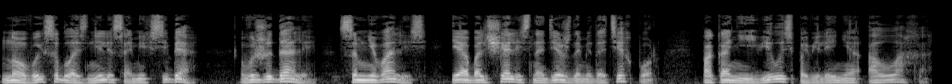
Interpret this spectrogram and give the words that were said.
но вы соблазнили самих себя, выжидали, сомневались и обольщались надеждами до тех пор, пока не явилось повеление Аллаха.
